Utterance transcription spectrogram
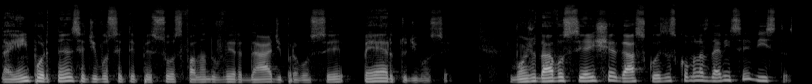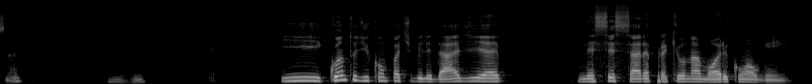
Daí a importância de você ter pessoas falando verdade para você perto de você, que vão ajudar você a enxergar as coisas como elas devem ser vistas, né? Uhum. E quanto de compatibilidade é necessária para que eu namore com alguém?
